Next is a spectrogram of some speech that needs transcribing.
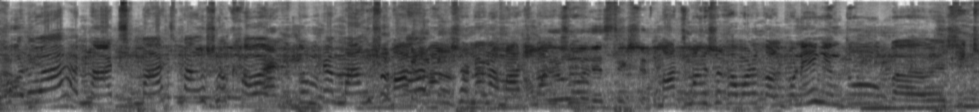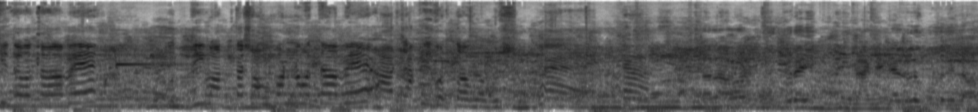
ঘরোয়া মাছ মাছ মাংস খাওয়া একদম মাংস মাছ মাংস না না মাছ মাংস। মাছ মাংস খাওয়ার গল্প নেই কিন্তু শিক্ষিত হতে হবে বুদ্ধিমত্তা সম্পন্ন হতে হবে আর চাকরি করতে হবে অবশ্যই। হ্যাঁ হ্যাঁ। তাহলে আমার বন্ধুরাই বলে দিলাম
